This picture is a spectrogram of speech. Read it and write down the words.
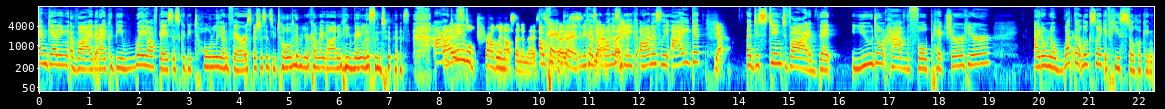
am getting a vibe, and I could be way off base. This could be totally unfair, especially since you told him you're coming on and he may listen to this. I, I, just- will probably not send him this. Okay, because- good. Because I want to speak honestly. I get Yeah. a distinct vibe that you don't have the full picture here. I don't know what that looks like. If he's still hooking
